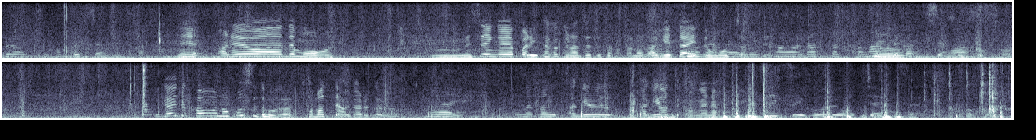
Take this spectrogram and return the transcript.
プローチホップしちゃいました。うねあれはでも、うん、目線がやっぱり高くなっちゃってたのかな。上げたいと思っちゃって。意外と顔を残してた方が溜まって上がるから。はい。そんなかん上げる上げようって考えない方がいい。ついついボールを追っちゃいます。そうそう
